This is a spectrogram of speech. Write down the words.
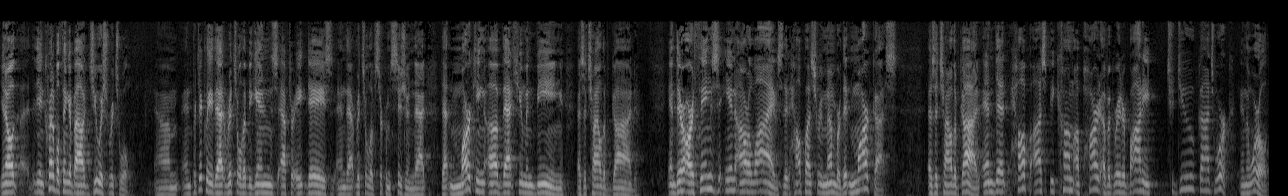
you know, the incredible thing about Jewish ritual, um, and particularly that ritual that begins after eight days, and that ritual of circumcision, that, that marking of that human being as a child of God. And there are things in our lives that help us remember, that mark us as a child of God, and that help us become a part of a greater body to do God's work in the world.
